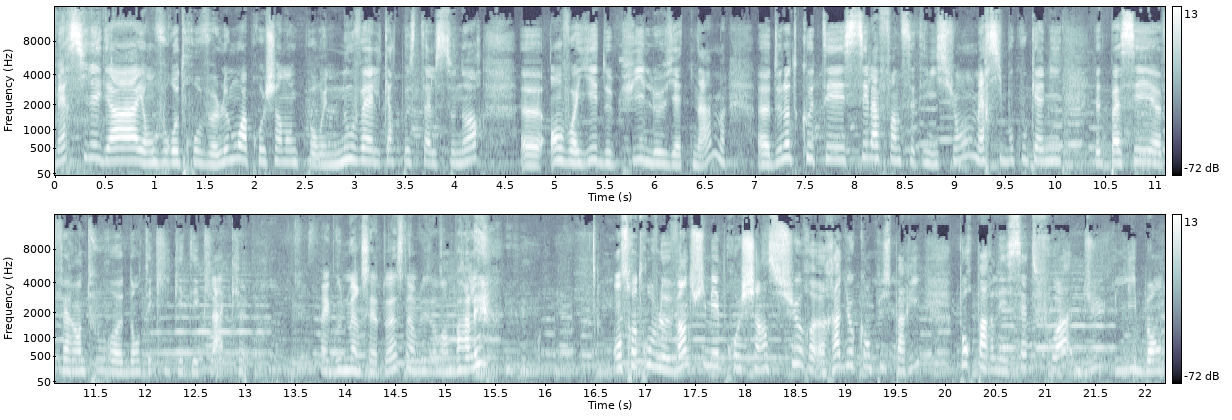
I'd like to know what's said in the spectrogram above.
Merci les gars et on vous retrouve le mois prochain donc pour une nouvelle carte postale sonore euh, envoyée depuis le Vietnam. Euh, de notre côté, c'est la fin de cette émission. Merci beaucoup Camille d'être passé euh, faire un tour dans tes clics et tes claques. Bah, écoute, merci à toi, c'était un plaisir d'en parler. On se retrouve le 28 mai prochain sur Radio Campus Paris pour parler cette fois du Liban.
